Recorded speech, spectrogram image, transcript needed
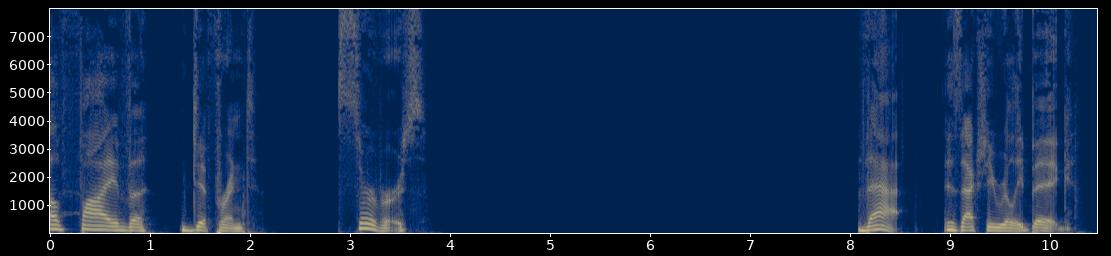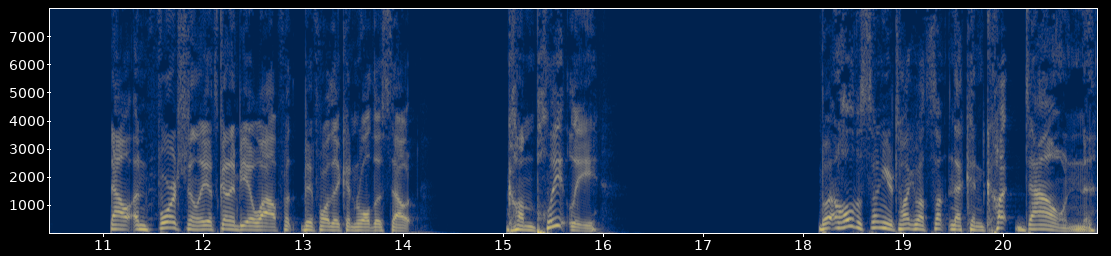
of five different servers. That is actually really big. Now, unfortunately, it's going to be a while for, before they can roll this out completely. But all of a sudden, you're talking about something that can cut down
